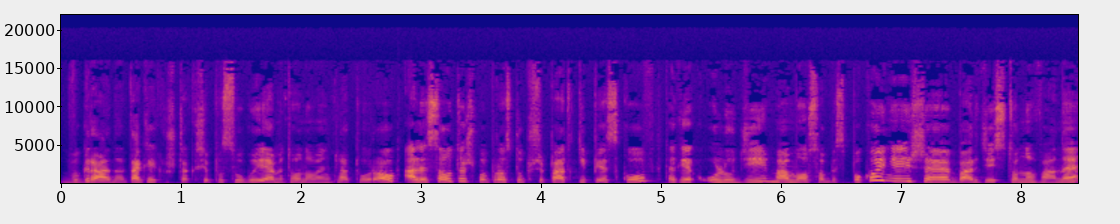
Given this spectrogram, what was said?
wgrane, tak jak już tak się posługujemy tą nomenklaturą, ale są też po prostu przypadki piesków, tak jak u ludzi mamy osoby spokojniejsze, bardziej stonowane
